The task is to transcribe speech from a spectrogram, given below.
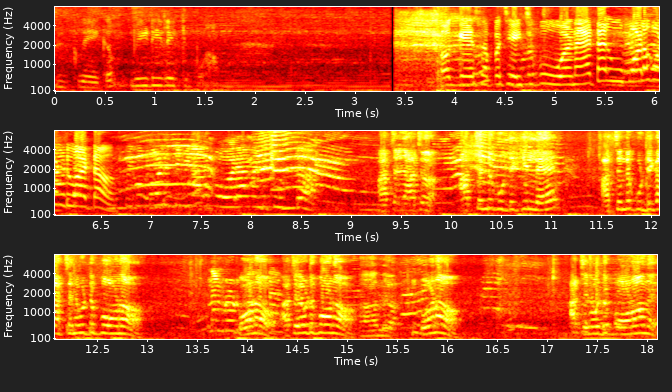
നമുക്ക് വേഗം വീഡിയോയിലേക്ക് പോകാം ഓക്കെ അപ്പൊ ചേച്ചി പോവാണ്. ഏട്ടാ ഉമ്മോളെ കൊണ്ടുപോട്ടോ അച്ഛന്റെ കുട്ടിക്കില്ലേ? അച്ഛന്റെ കുട്ടിക്ക് അച്ഛനെ വിട്ട് പോണോ? പോണോ? അച്ഛനെ വിട്ട് പോണോ? പോണോ? അച്ഛനെ വിട്ട് പോണോന്ന്?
